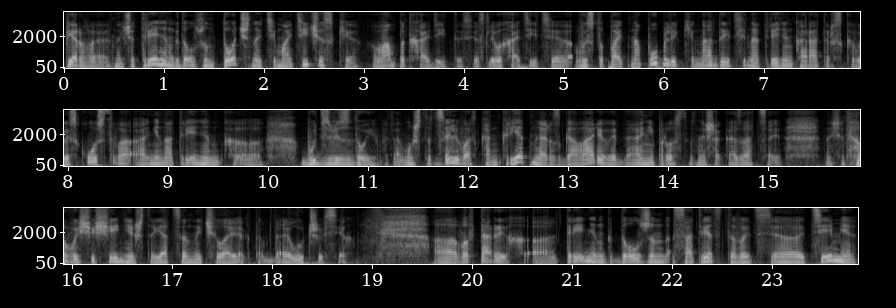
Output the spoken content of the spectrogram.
Первое, значит, тренинг должен точно тематически вам подходить. То есть, если вы хотите выступать на публике, надо идти на тренинг ораторского искусства, а не на тренинг э, «Будь звездой», потому что цель у вас конкретная – разговаривать, да, а не просто, знаешь, оказаться значит, в ощущении, что я ценный человек, там, да, и лучше всех. А, во-вторых, э, тренинг должен соответствовать э, теме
